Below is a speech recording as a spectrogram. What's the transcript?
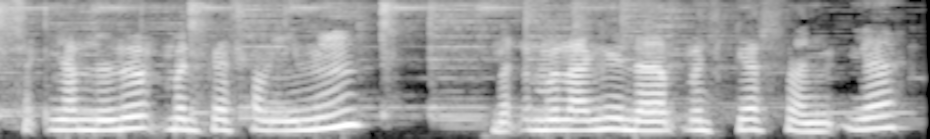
sekian dulu podcast kali ini. Bertemu lagi dalam podcast selanjutnya.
